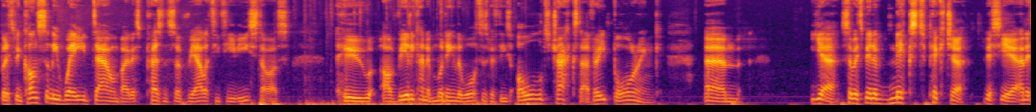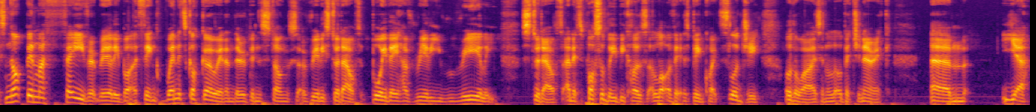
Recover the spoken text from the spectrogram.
but it's been constantly weighed down by this presence of reality TV stars who are really kind of muddying the waters with these old tracks that are very boring. Um, yeah, so it's been a mixed picture this year, and it's not been my favourite really. But I think when it's got going, and there have been songs that have really stood out, boy, they have really, really stood out. And it's possibly because a lot of it has been quite sludgy, otherwise, and a little bit generic. Um, yeah,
